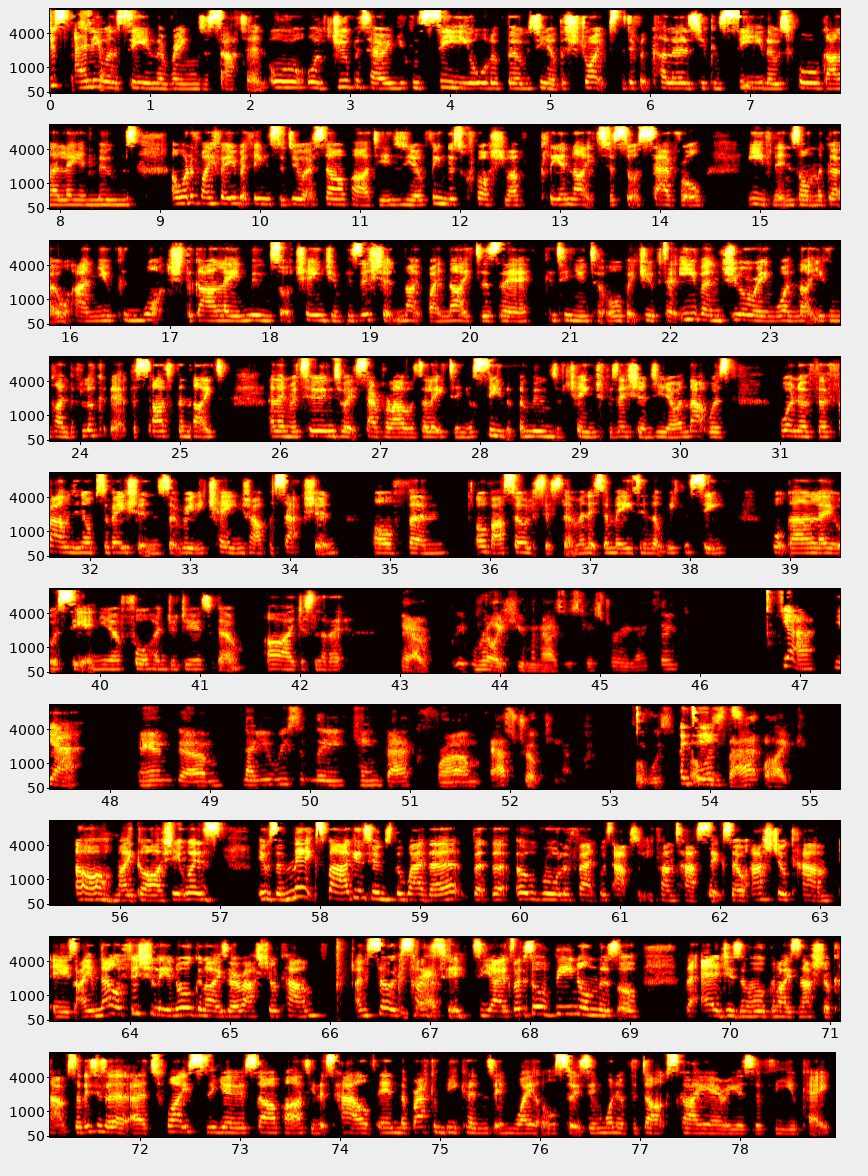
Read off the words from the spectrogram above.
just anyone seeing the rings of Saturn or, or Jupiter and you can see all of those, you know, the stripes, the different colors, you can see those four Galilean moons. And one of my favorite things to do at a star party is, you know, fingers crossed you have clear nights for sort of several evenings on the go and you can watch the Galilean moon sort of change in position night by night as they're continuing to orbit Jupiter. Even during one night, you can kind of look at it at the start of the night and then return to it several hours later and you'll see that the moons have changed positions, you know, and that was one of the founding observations that really changed our perception of, um, of our solar system. And it's amazing that we can see what Galileo was seeing, you know, 400 years ago. Oh, I just love it. Yeah, it really humanizes history, I think. Yeah, yeah. And um, now you recently came back from Astro Camp. What was I what did. was that like? Oh my gosh, it was it was a mixed bag in terms of the weather, but the overall event was absolutely fantastic. So Astro Camp is I am now officially an organizer of Astro Camp. I'm so excited. Congrats. Yeah, because I've sort of been on the sort of the edges of organising Astro Camp. So this is a, a twice a year star party that's held in the Brecon Beacons in Wales. So it's in one of the dark sky areas of the UK.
